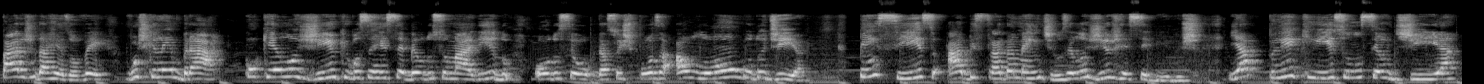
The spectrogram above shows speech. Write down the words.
Para ajudar a resolver, busque lembrar qualquer elogio que você recebeu do seu marido ou do seu, da sua esposa ao longo do dia. Pense isso abstradamente nos elogios recebidos e aplique isso no seu dia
